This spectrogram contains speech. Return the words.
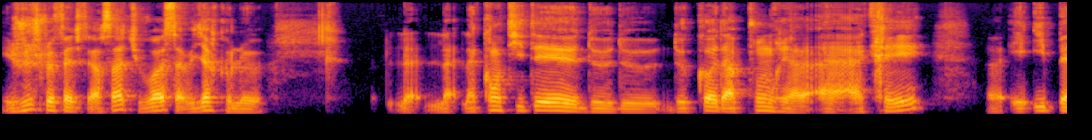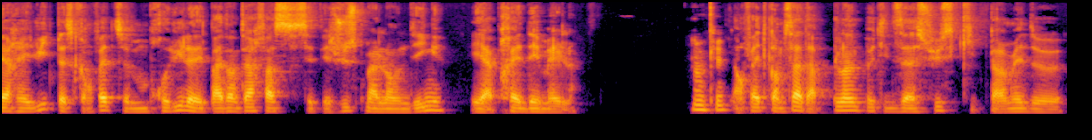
Et juste le fait de faire ça, tu vois, ça veut dire que le, la, quantité de, de, code à pondre et à, créer est hyper réduite parce qu'en fait, mon produit n'avait pas d'interface. C'était juste ma landing et après des mails. en fait, comme ça, tu as plein de petites astuces qui te permettent de,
